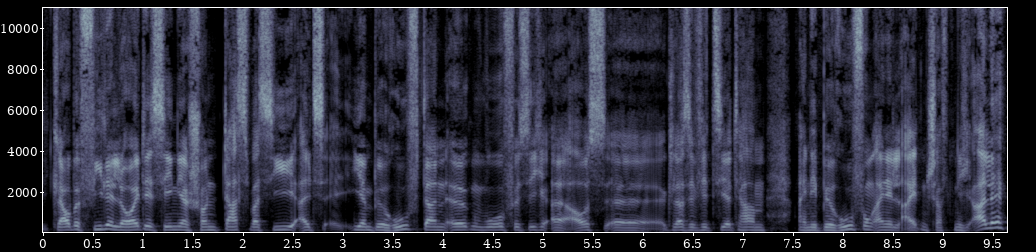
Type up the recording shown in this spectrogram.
ich glaube, viele Leute sehen ja schon das, was sie als ihren Beruf dann irgendwo für sich äh, ausklassifiziert äh, haben, eine Berufung, eine Leidenschaft. Nicht alle.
